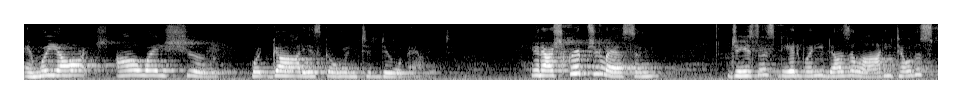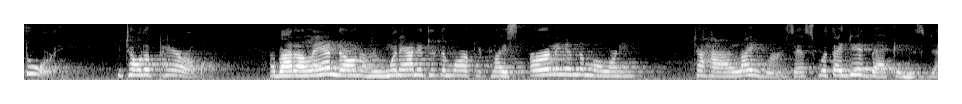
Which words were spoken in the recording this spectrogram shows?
and we aren't always sure what God is going to do about it. In our scripture lesson, Jesus did what he does a lot. He told a story, he told a parable about a landowner who went out into the marketplace early in the morning to hire laborers. That's what they did back in his day.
